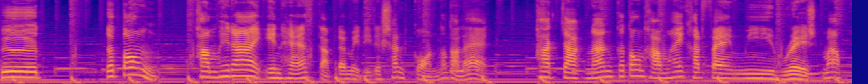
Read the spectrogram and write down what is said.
คือจะต้องทำให้ได้ enhance กับ damage reduction ก่อนตั้งแต่แรก ถัดจากนั้นก็ต้องทำให้คัดแฟงมี rage มากพ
